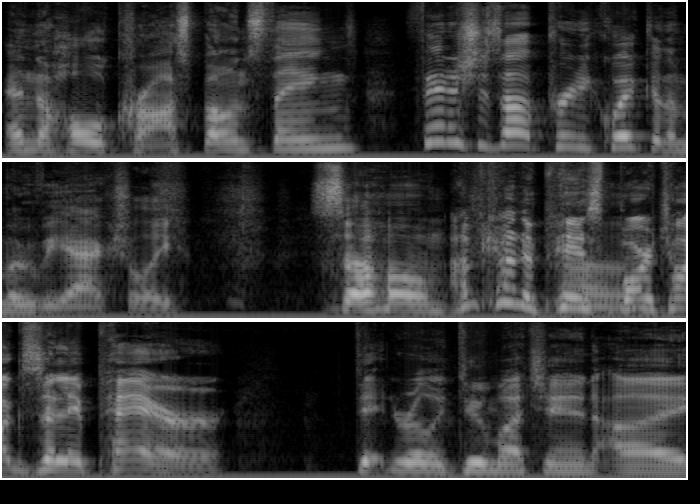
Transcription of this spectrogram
and the whole crossbones thing finishes up pretty quick in the movie, actually. So I'm kind of pissed. Um, Batroc the Leaper didn't really do much in uh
